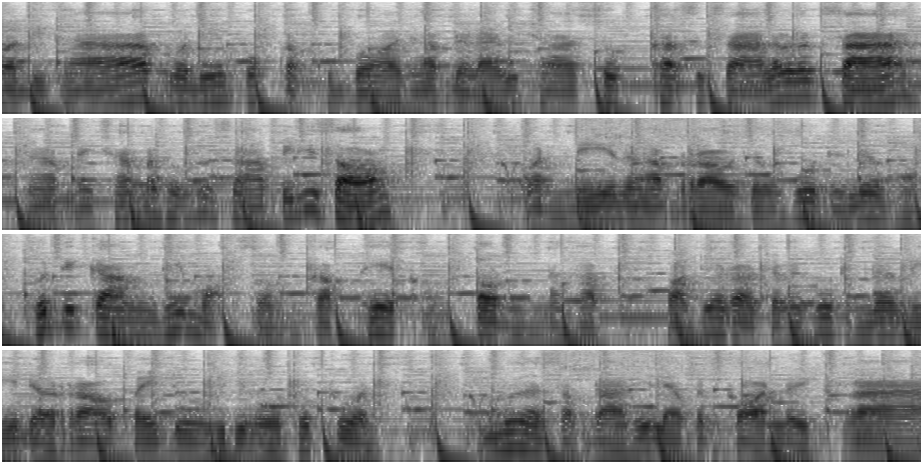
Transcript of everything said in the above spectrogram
วัสดีครับ วันนี้พบกับครูบอยนะครับในรายวิชาสุขศึกษาและศึกษานะครับในชั้นประถมศึกษาปีที่ 2 วันนี้นะครับเราจะมาพูดถึงเรื่องของพฤติกรรมที่เหมาะสมกับเพศของตนนะครับ ก่อนที่เราจะไปพูดถึงเรื่องนี้เดี๋ยวเราไปดูวิดีโอทบทวน เมื่อสัปดาห์ที่แล้วกันก่อนเลยครั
